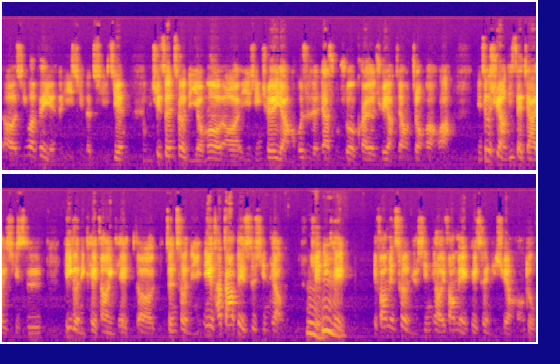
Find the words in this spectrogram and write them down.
呃新冠肺炎的疫情的期间，你去侦测你有没有呃隐形缺氧，或是人家所说的快乐缺氧这样的状况的话，你这个血氧机在家里，其实第一个你可以当然可以呃侦测你，因为它搭配是心跳的，所以你可以一方面测你的心跳，一方面也可以测你血氧浓度。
